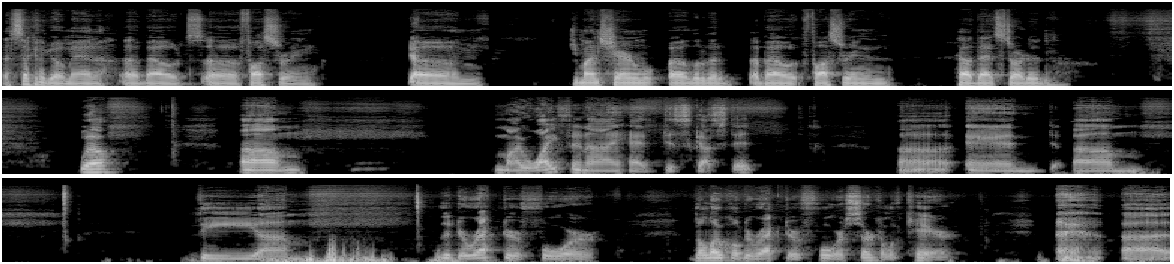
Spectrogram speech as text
a second ago, man, about uh, fostering yeah. Um, do you mind sharing a little bit about fostering and how that started? Well, um, my wife and I had discussed it, uh, and um, the um, the director for the local director for Circle of Care uh,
